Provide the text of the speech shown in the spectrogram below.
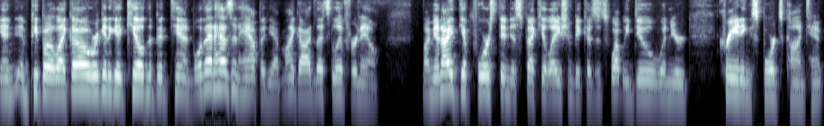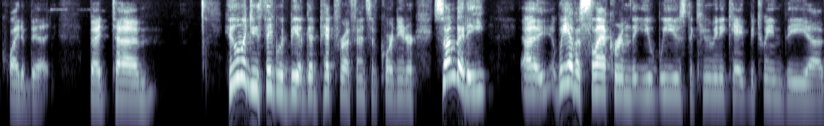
and and people are like, oh, we're going to get killed in the Big Ten. Well, that hasn't happened yet. My God, let's live for now. I mean, I get forced into speculation because it's what we do when you're creating sports content quite a bit. But um, who would you think would be a good pick for offensive coordinator? Somebody. Uh, we have a Slack room that you we use to communicate between the uh,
